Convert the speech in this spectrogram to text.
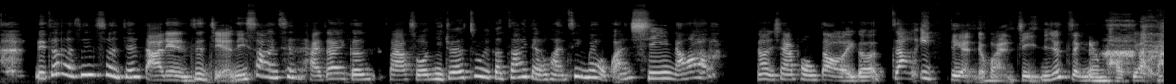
你真的是瞬间打脸你自己。你上一次还在跟大家说，你觉得住一个脏一点的环境没有关系，然后，然后你现在碰到了一个脏一点的环境，你就整个人跑掉了。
